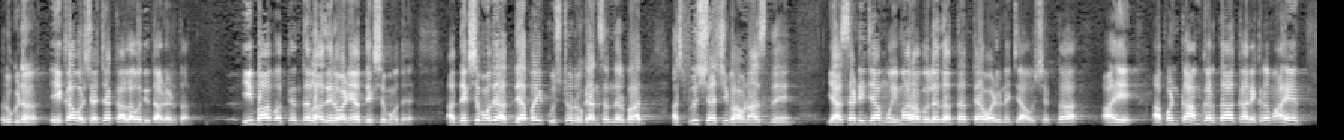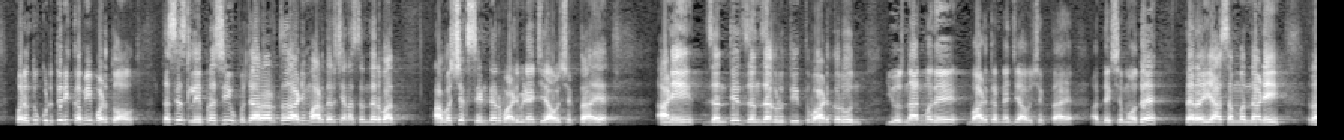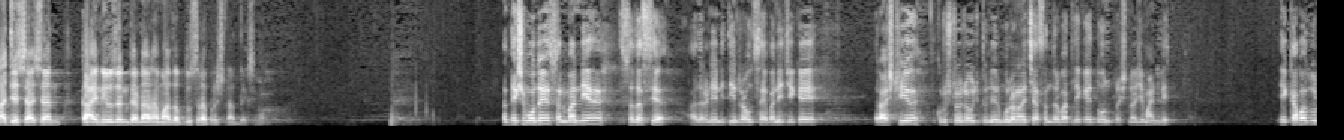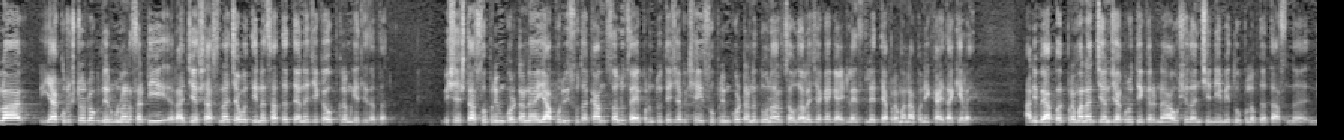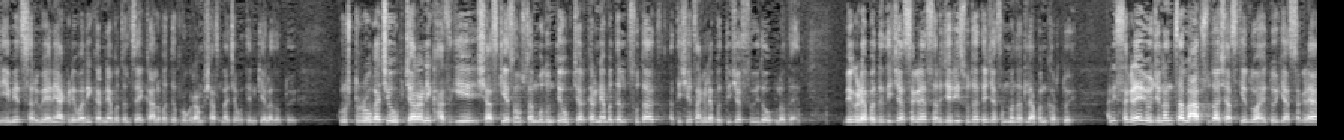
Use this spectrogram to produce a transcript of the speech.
रुग्ण एका वर्षाच्या कालावधीत आढळतात. ही बाब अत्यंत लाजीरवाणी अध्यक्ष महोदय. अध्यक्ष महोदय अद्यापही कुष्ठरोग्यांसंदर्भात अस्पृश्याची भावना असणे यासाठी ज्या मोहिमा राबवल्या जातात त्या वाढविण्याची आवश्यकता आहे. आपण काम करता कार्यक्रम आहेत परंतु कुठेतरी कमी पडतो आहोत. तसेच लेप्रसी उपचारार्थ आणि मार्गदर्शनासंदर्भात आवश्यक सेंटर वाढविण्याची आवश्यकता आहे. आणि जनतेत जनजागृतीत वाढ करून योजनांमध्ये वाढ करण्याची आवश्यकता आहे अध्यक्ष महोदय. तर या संबंधाने राज्य शासन काय नियोजन करणार हा माझा दुसरा प्रश्न अध्यक्ष महोदय. अध्यक्ष महोदय सन्मान्य सदस्य आदरणीय नितीन राऊत साहेबांनी जे काही राष्ट्रीय कुष्ठरोग निर्मूलनाच्या संदर्भातले काही दोन प्रश्न जे मांडलेत. एका बाजूला या कुष्ठरोग निर्मूलनासाठी राज्य शासनाच्या वतीनं सातत्यानं जे काही उपक्रम घेतले जातात विशेषतः सुप्रीम कोर्टानं यापूर्वी सुद्धा काम चालूच आहे परंतु त्याच्यापेक्षाही सुप्रीम कोर्टानं दोन हजार चौदाला ज्या काही गाईडलाईन्स दिल्या आहेत त्याप्रमाणे आपण एक कायदा केलाय. आणि व्यापक प्रमाणात जनजागृती करणं औषधांची नियमित उपलब्धता असणं नियमित सर्वे आणि आकडेवारी करण्याबद्दलचा एक कालबद्ध प्रोग्राम शासनाच्या वतीने केला जातोय. कुष्ठरोगाचे उपचार आणि खासगी शासकीय संस्थांमधून ते उपचार करण्याबद्दल सुद्धा अतिशय चांगल्या पद्धतीच्या सुविधा उपलब्ध आहेत. वेगवेगळ्या पद्धतीच्या सगळ्या सर्जरी सुद्धा त्याच्या संबंधातल्या आपण करतोय. आणि सगळ्या योजनांचा लाभ सुद्धा शासकीय जो आहे तो या सगळ्या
